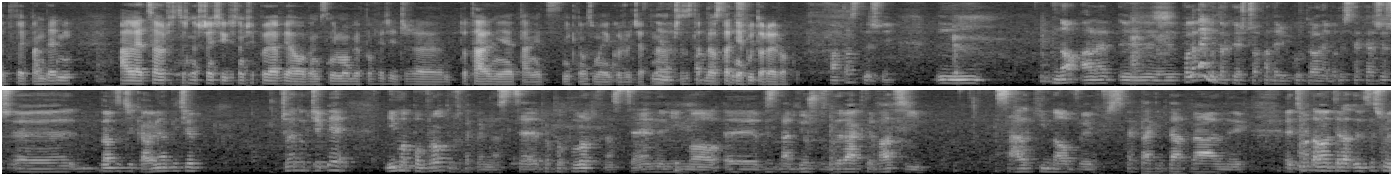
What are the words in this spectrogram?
e, tutaj pandemii ale cały czas coś na szczęście gdzieś tam się pojawiało, więc nie mogę powiedzieć, że totalnie taniec zniknął z mojego życia na, Nie, przez na ostatnie półtorej roku. Fantastycznie. Mm, No, ale y, pogadajmy trochę jeszcze o pandemii kulturalnej, bo to jest taka rzecz y, bardzo ciekawa. Mianowicie, czy według Ciebie, mimo powrotów, że tak powiem, na scenę, powrotów na sceny, mimo y, reaktywacji sal kinowych, spektakli teatralnych, co prawda teraz, jesteśmy,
